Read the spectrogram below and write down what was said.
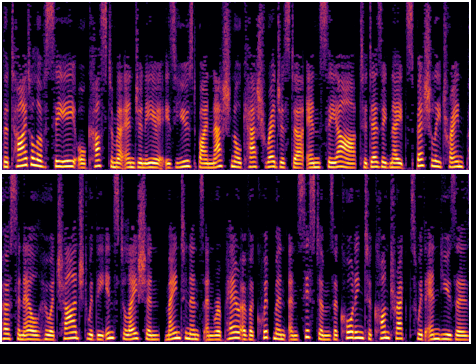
The title of CE or Customer Engineer is used by National Cash Register (NCR) to designate specially trained personnel who are charged with the installation, maintenance and repair of equipment and systems according to contracts with end users.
